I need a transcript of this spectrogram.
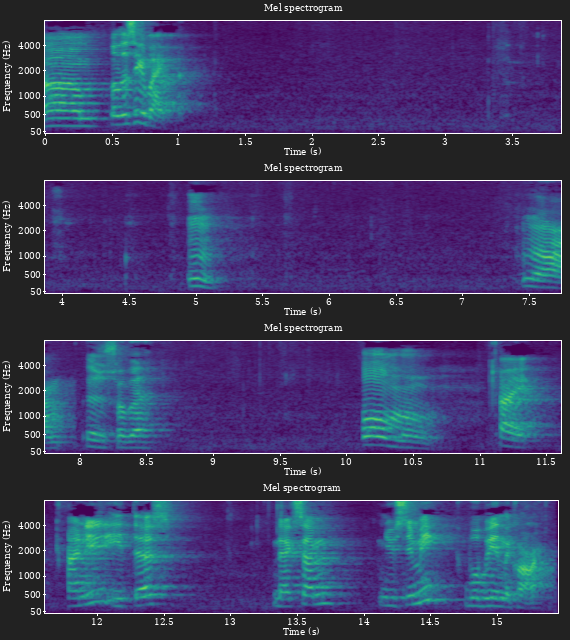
Um, but let's a bite. Mmm. Mmm, this is so good. Oh my. Alright, I need to eat this. Next time you see me, we'll be in the car.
